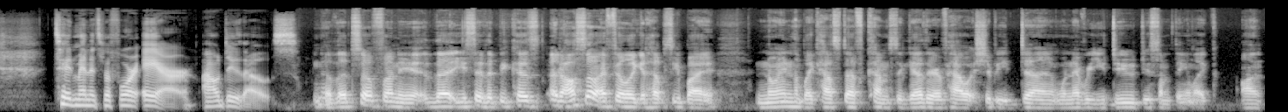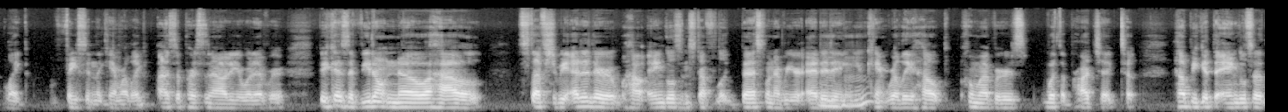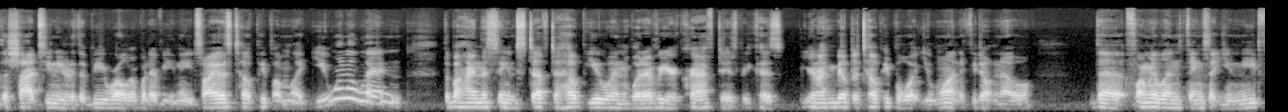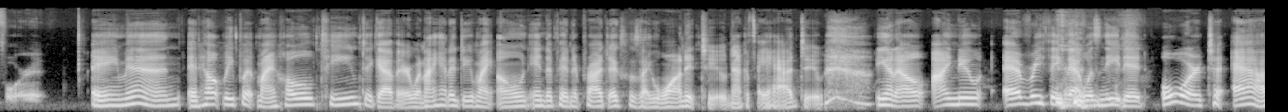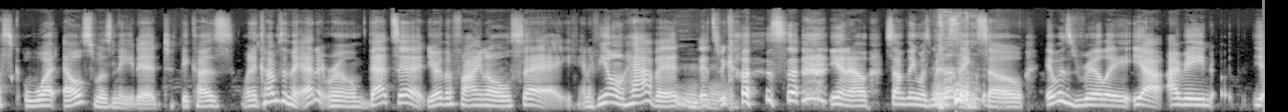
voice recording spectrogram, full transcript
10 minutes before air, I'll do those. No, that's so funny that you said that because it also I feel like it helps you by knowing like how stuff comes together of how it should be done whenever you do do something like on like facing the camera like as a personality or whatever because if you don't know how stuff should be edited or how angles and stuff look best whenever you're editing you Mhm. can't really help whomever's with a project to help you get the angles or the shots you need or the b-roll or whatever you need so i always tell people i'm like you want to learn the behind the scenes stuff to help you in whatever your craft is because you're not going to be able to tell people what you want if you don't know the formula and things that you need for it. Amen. It helped me put my whole team together when I had to do my own independent projects because I wanted to, not because I had to. You know, I knew everything that was needed or to ask what else was needed because when it comes in the edit room, that's it. You're the final say. And if you don't have it, it's Mhm. because, you know, something was missing. So it was really, yeah, I mean,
